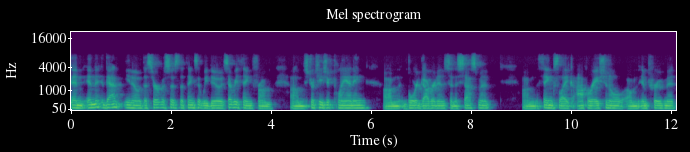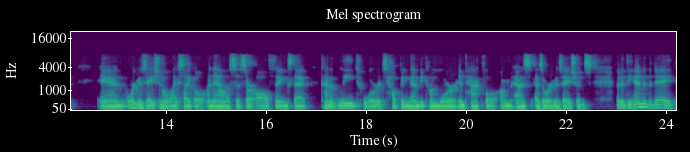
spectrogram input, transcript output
and and that you know the services the things that we do it's everything from um, strategic planning um, board governance and assessment um, things like operational um, improvement and organizational life cycle analysis are all things that kind of lead towards helping them become more impactful um, as as organizations but at the end of the day,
